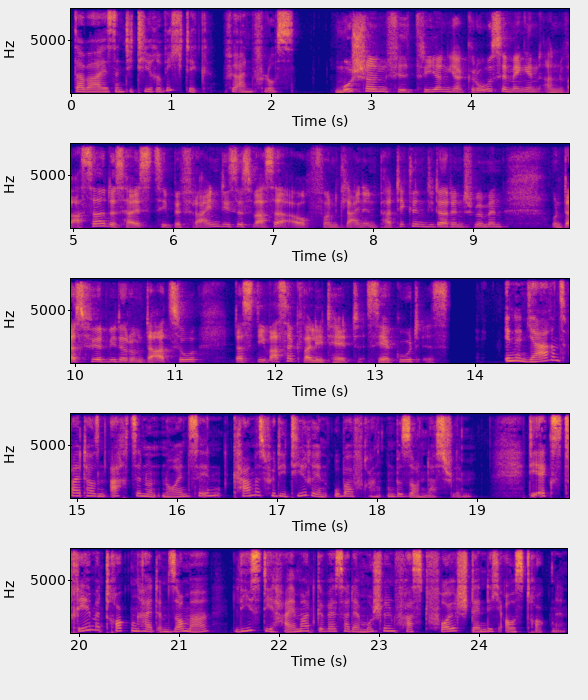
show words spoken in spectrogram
Dabei sind die Tiere wichtig für einen Fluss. Muscheln filtrieren ja große Mengen an Wasser, das heißt, sie befreien dieses Wasser auch von kleinen Partikeln, die darin schwimmen, und das führt wiederum dazu, dass die Wasserqualität sehr gut ist. In den Jahren 2018 und 2019 kam es für die Tiere in Oberfranken besonders schlimm. Die extreme Trockenheit im Sommer ließ die Heimatgewässer der Muscheln fast vollständig austrocknen.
